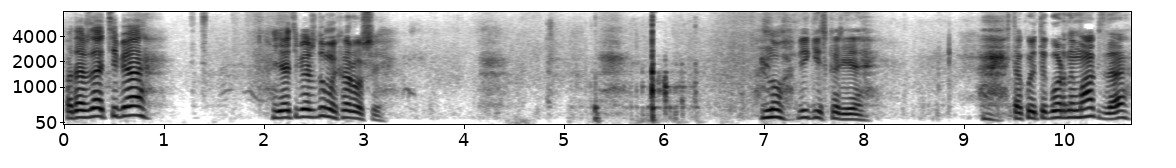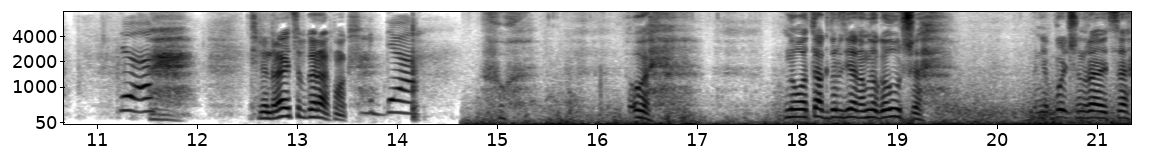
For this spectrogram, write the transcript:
Подождать тебя? Я тебя жду, мой хороший. Ну, беги скорее. Такой ты горный Макс, да? Да, Тебе нравится в горах, Макс? да. Ой. Ну вот так, друзья, намного лучше. Мне больше нравится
